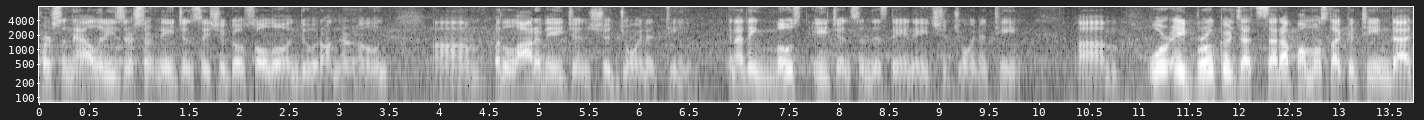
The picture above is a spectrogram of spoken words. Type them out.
personalities, there are certain agents they should go solo and do it on their own. Um, but a lot of agents should join a team. And I think most agents in this day and age should join a team. Um, or a brokerage that's set up almost like a team that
